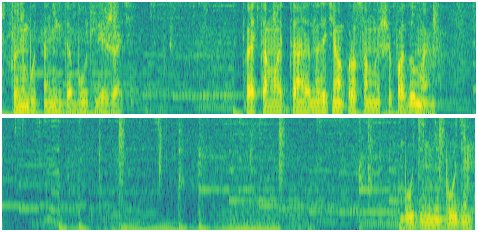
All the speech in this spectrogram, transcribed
Что-нибудь на них да будет лежать. Поэтому это над этим вопросом мы еще подумаем. Будем, не будем.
